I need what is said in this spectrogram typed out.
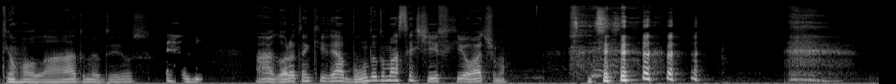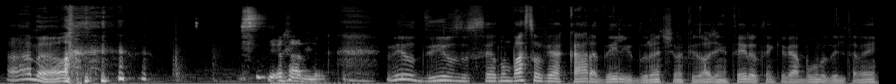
Muito enrolado, meu Deus. Ah, agora eu tenho que ver a bunda do Master Chief, que ótimo. ah, não. Ah, não. Meu Deus do céu, não basta eu ver a cara dele durante um episódio inteiro, eu tenho que ver a bunda dele também.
